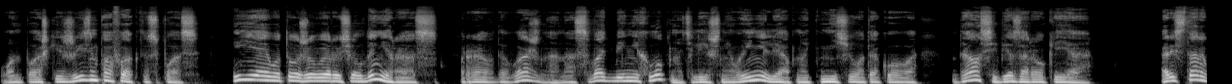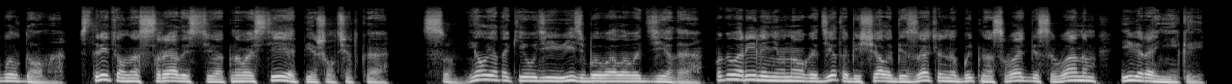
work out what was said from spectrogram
Он Пашке жизнь по факту спас. И я его тоже выручил, да не раз. Правда, важно на свадьбе не хлопнуть лишнего и не ляпнуть ничего такого. Дал себе зарок я. Аристарх был дома. Встретил нас с радостью, от новостей опешил чутка. Сумел я таки удивить бывалого деда. Поговорили немного, дед обещал обязательно быть на свадьбе с Иваном и Вероникой.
